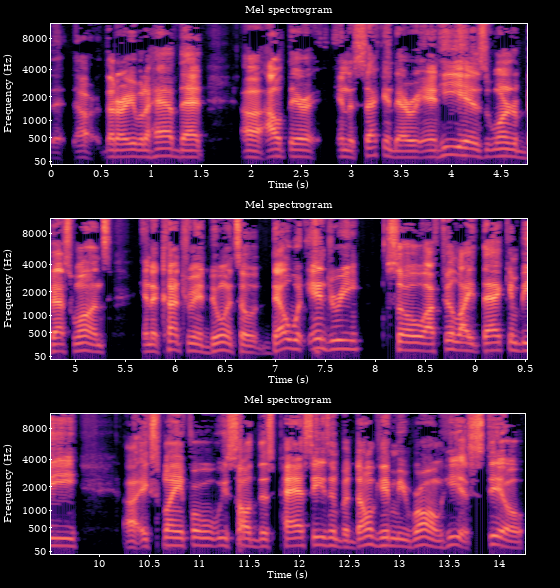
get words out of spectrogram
that are, that are able to have that uh, out there in the secondary. And he is one of the best ones in the country in doing so. Dealt with injury, so I feel like that can be uh, explained for what we saw this past season. But don't get me wrong, he is still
